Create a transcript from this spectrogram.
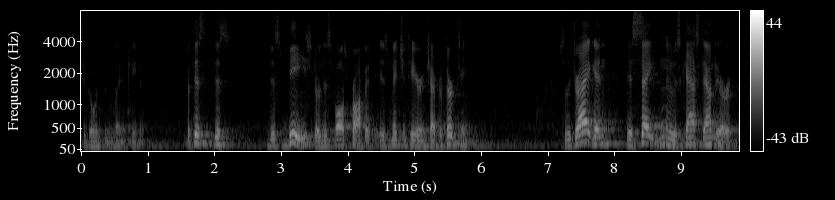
to go into the millennium kingdom. But this, this, this beast or this false prophet is mentioned here in chapter 13. So the dragon is Satan who is cast down to earth.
